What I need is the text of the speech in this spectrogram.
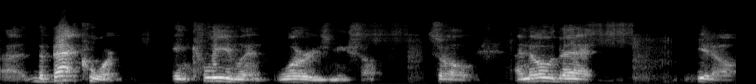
Uh, the backcourt in Cleveland worries me some. So I know that, you know,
